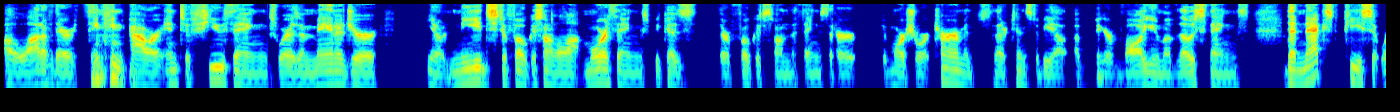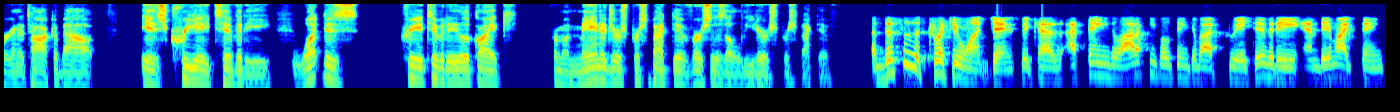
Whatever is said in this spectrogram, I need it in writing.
a lot of their thinking power into few things, whereas a manager, you know, needs to focus on a lot more things because they're focused on the things that are more short term and so there tends to be a, a bigger volume of those things the next piece that we're going to talk about is creativity what does creativity look like from a manager's perspective versus a leader's perspective? This is a tricky one, James, because I think a lot of people think about creativity and they might think,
